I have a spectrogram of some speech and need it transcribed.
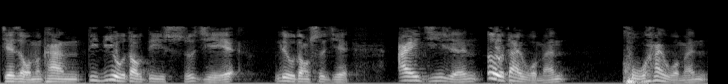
接着我们看第六到第十节，六到十节，埃及人恶待我们，苦害我们，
